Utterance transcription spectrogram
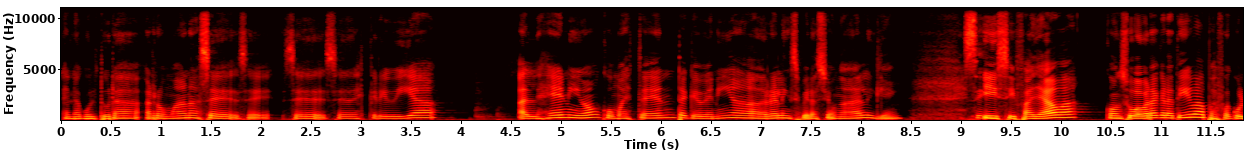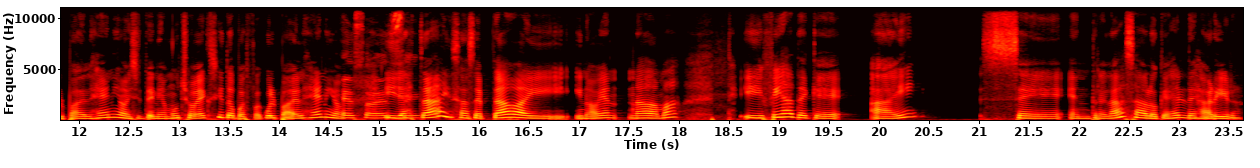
En la cultura romana se, se, se, describía al genio como este ente que venía a darle la inspiración a alguien. Y si fallaba con su obra creativa, pues fue culpa del genio. Y si tenía mucho éxito, pues fue culpa del genio. y ya está, y se aceptaba y, y no había nada más. Y fíjate que ahí se entrelaza a lo que es el dejar ir.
